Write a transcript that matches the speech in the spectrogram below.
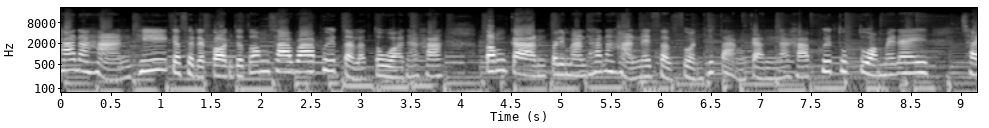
ธาตุอาหารที่เกษตรกรจะต้องทราบว่าพืชแต่ละตัวนะคะ ต้องการปริมาณธาตุอาหารในสัดส่วนที่ต่างกันนะคะ พืชทุกตัวไม่ได้ใช้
